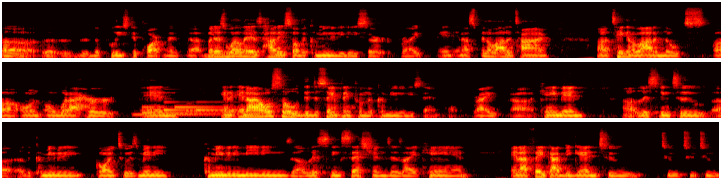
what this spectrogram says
uh, the, the, police department, uh, but as well as how they saw the community they serve, right? And, and I spent a lot of time uh, taking a lot of notes uh, on on what I heard, and and and I also did the same thing from the community standpoint, right? Uh, came in listening to the community, going to as many community meetings, listening sessions as I can, and I think I began to to to to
